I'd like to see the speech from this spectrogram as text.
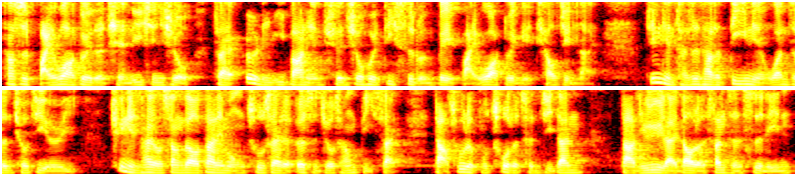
他是白袜队的潜力新秀，在二零一八年选秀会第四轮被白袜队给挑进来，今年才是他的第一年完整球季而已。去年他有上到大联盟出赛的二十九场比赛，打出了不错的成绩单，打击率来到了三成四零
